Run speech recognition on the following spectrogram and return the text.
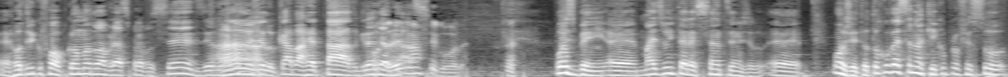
É, Rodrigo Falcão manda um abraço para você, dizendo, ah, Ângelo, cabarretado, grande Rodrigo abraço. é uma figura. Pois bem, é, mas o interessante, Ângelo, é, bom, gente, eu estou conversando aqui com o professor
